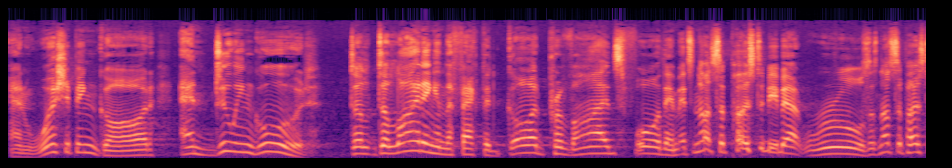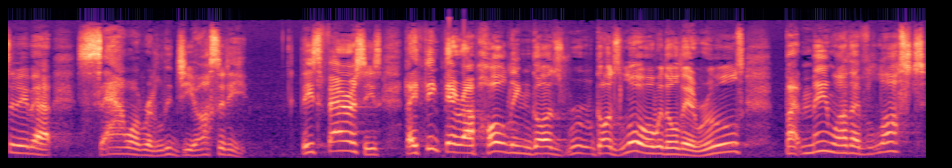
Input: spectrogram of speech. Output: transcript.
and worshipping God and doing good de- delighting in the fact that God provides for them. It's not supposed to be about rules, it's not supposed to be about sour religiosity. These Pharisees, they think they're upholding God's, God's law with all their rules, but meanwhile they've lost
